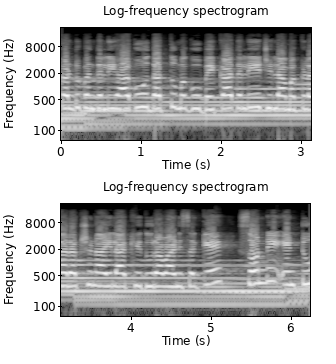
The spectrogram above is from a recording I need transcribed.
ಕಂಡುಬಂದಲ್ಲಿ ಹಾಗೂ ದತ್ತು ಮಗು ಬೇಕಾದಲ್ಲಿ ಜಿಲ್ಲಾ ಮಕ್ಕಳ ರಕ್ಷಣಾ ಇಲಾಖೆ ದೂರವಾಣಿ ಸಂಖ್ಯೆ ಸೊನ್ನೆ ಎಂಟು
